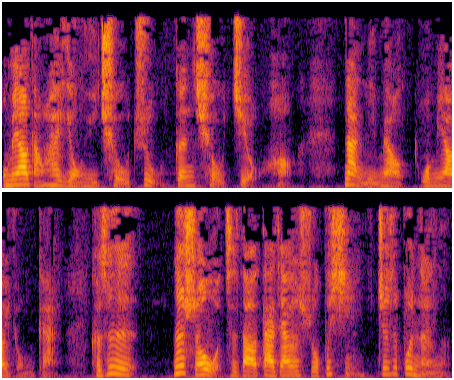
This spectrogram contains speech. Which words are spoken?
我们要赶快勇于求助跟求救哈。那你们要我们要勇敢，可是。那时候我知道大家都说不行，就是不能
